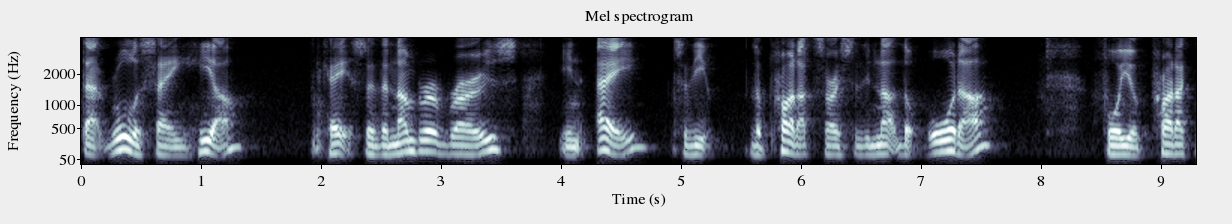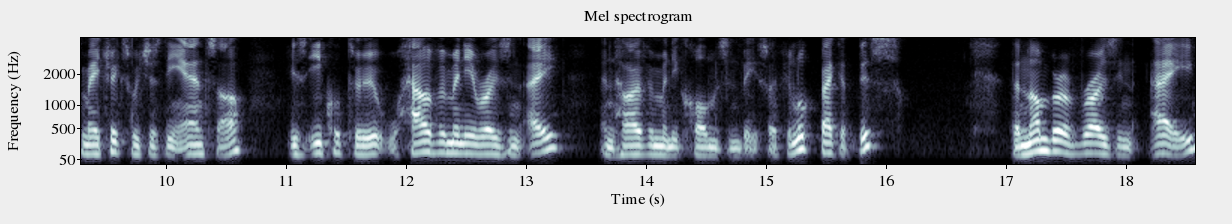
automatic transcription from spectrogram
that rule is saying here, okay, so the number of rows in A, so the, the product, sorry, so the, the order for your product matrix, which is the answer, is equal to however many rows in A and however many columns in B. So if you look back at this, the number of rows in A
